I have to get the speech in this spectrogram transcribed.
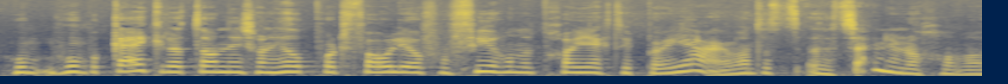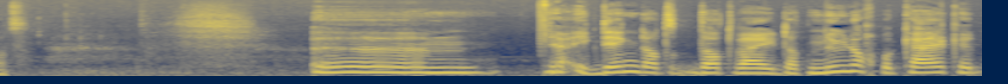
hoe, hoe bekijk je dat dan in zo'n heel portfolio van 400 projecten per jaar? Want dat, dat zijn er nogal wat. Um, ja, ik denk dat, dat wij dat nu nog bekijken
